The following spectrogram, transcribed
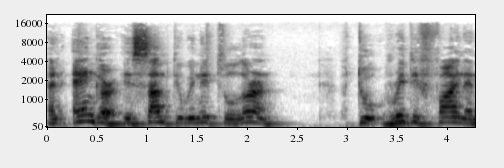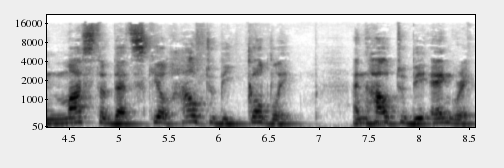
And anger is something we need to learn to redefine and master that skill how to be godly and how to be angry.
